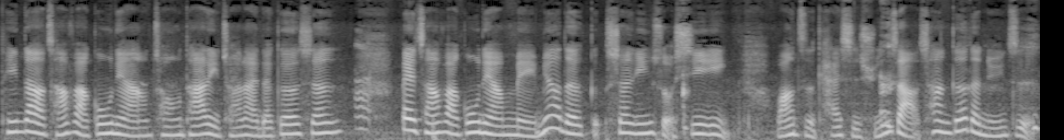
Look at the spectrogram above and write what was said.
听到长发姑娘从塔里传来的歌声，被长发姑娘美妙的声音所吸引。王子开始寻找唱歌的女子，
